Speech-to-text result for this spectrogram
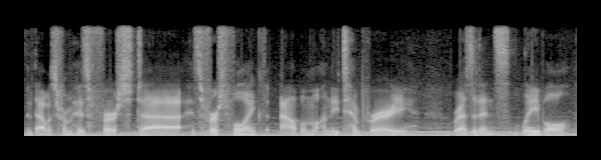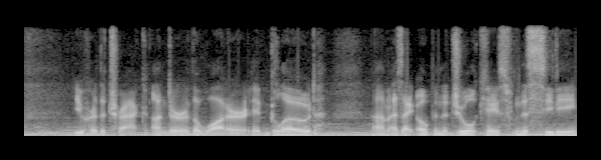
that was from his first uh, his first full length album on the Temporary Residence label. You heard the track Under the Water. It glowed. Um, as I opened the jewel case from this CD,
